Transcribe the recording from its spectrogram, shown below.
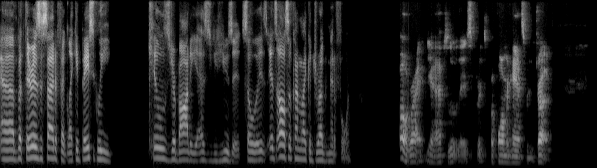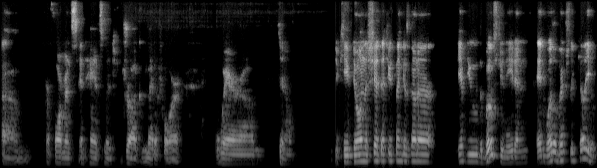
Uh but there is a side effect like it basically kills your body as you use it. So it's it's also kind of like a drug metaphor. Oh, right. Yeah, absolutely. It's, it's perform enhancement drug. Um, performance enhancement drug metaphor, where um, you know you keep doing the shit that you think is gonna give you the boost you need, and it will eventually kill you.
